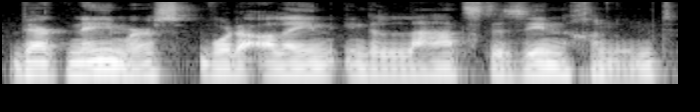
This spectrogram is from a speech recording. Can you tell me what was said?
Werknemers worden alleen in de laatste zin genoemd.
